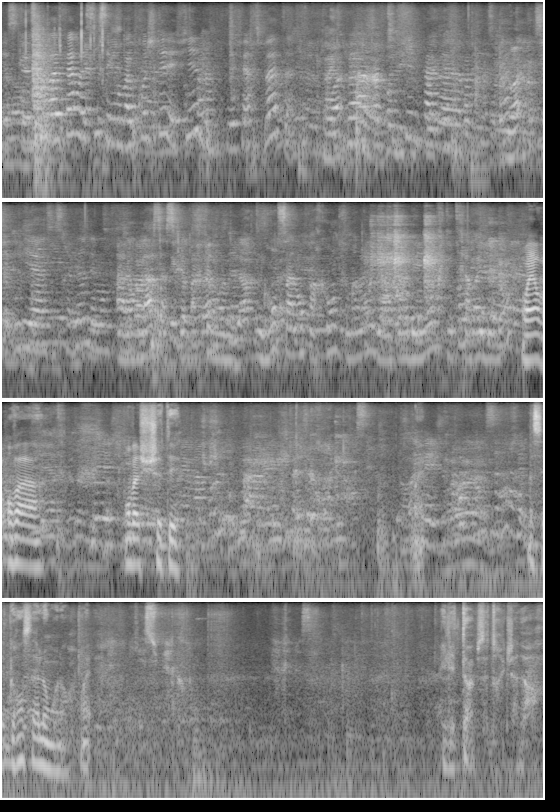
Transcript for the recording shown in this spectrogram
Parce que ce qu'on va faire qu'on va projeter les films, les faire spot. Ouais. Un, un petit film par, euh, par spot. Ouais. Et puis, euh, ce serait bien de les montrer. Alors là, ça serait parfait dans le le grand salon. Par contre, maintenant, il y a encore des membres qui travaillent dedans. ouais, on va, on va chuchoter. Là, c'est le grand salon alors, ouais. Il est super grand. Il est top ce truc, j'adore.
